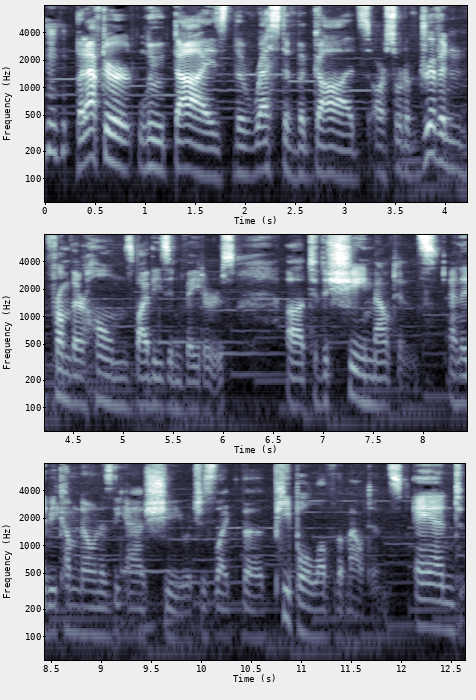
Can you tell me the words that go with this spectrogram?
but after Lugh dies, the rest of the gods are sort of driven from their homes by these invaders uh, to the Sidhe Mountains, and they become known as the Sidhe, which is like the people of the mountains. And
